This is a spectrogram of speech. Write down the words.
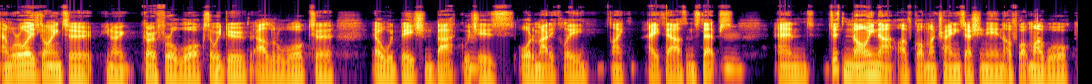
and we're always going to, you know, go for a walk. So we do our little walk to Elwood Beach and back, which Mm. is automatically like 8,000 steps. Mm. And just knowing that I've got my training session in, I've got my walk,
